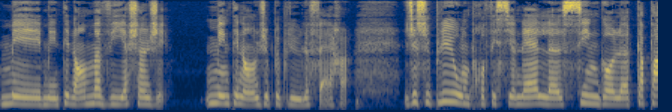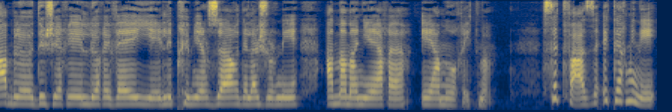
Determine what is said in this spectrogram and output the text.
Mais maintenant, ma vie a changé. Maintenant, je peux plus le faire. Je suis plus un professionnel single capable de gérer le réveil et les premières heures de la journée à ma manière et à mon rythme. Cette phase est terminée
